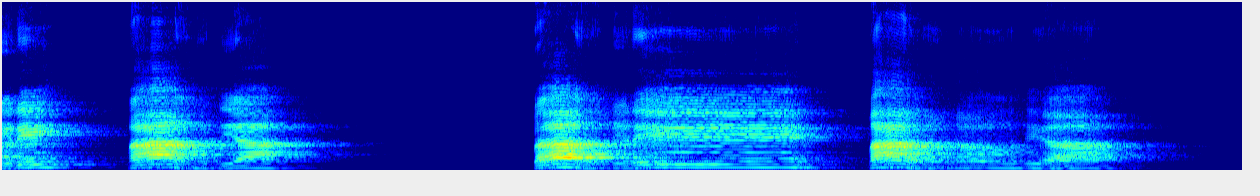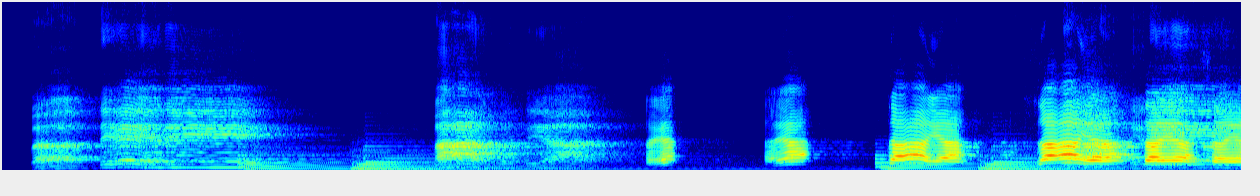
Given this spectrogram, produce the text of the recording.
berdiri manusia berdiri manusia berdiri. Manusia saya saya saya saya saya saya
